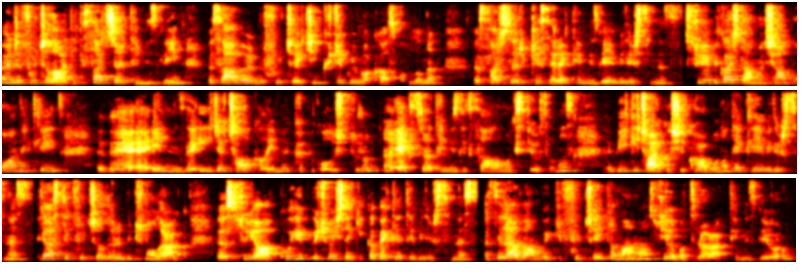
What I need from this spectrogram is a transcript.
Önce fırçalardaki saçları temizleyin. Mesela böyle bir fırça için küçük bir makas kullanıp e, saçları keserek temizleyebilirsiniz. Suya birkaç damla şampuan ekleyin ve e, elinizle iyice çalkalayın ve köpük oluşturun. E, Ekstra temizlik sağlamak istiyorsanız e, bir iki çay kaşığı karbonat ekleyebilirsiniz. Plastik fırçaları bütün olarak suya koyup 3-5 dakika bekletebilirsiniz. Mesela ben bu iki fırçayı tamamen suya batırarak temizliyorum.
